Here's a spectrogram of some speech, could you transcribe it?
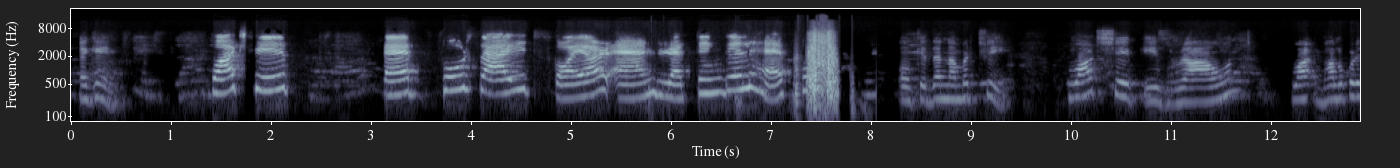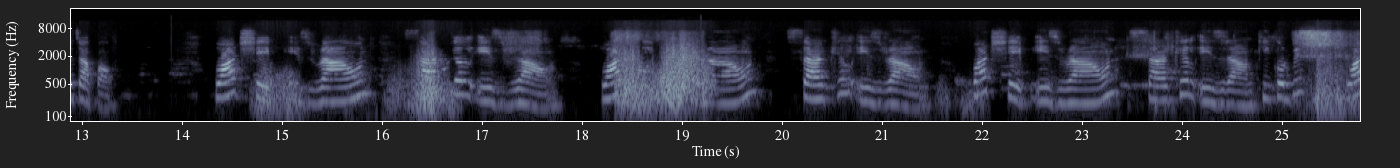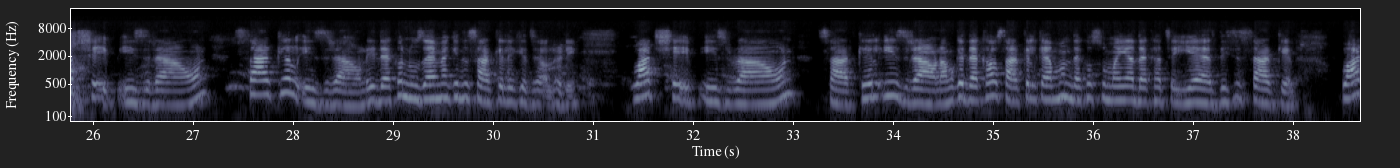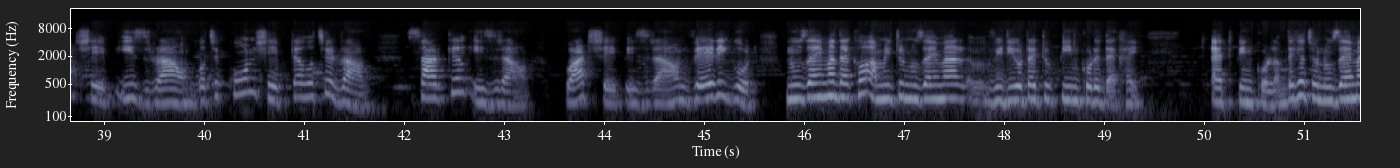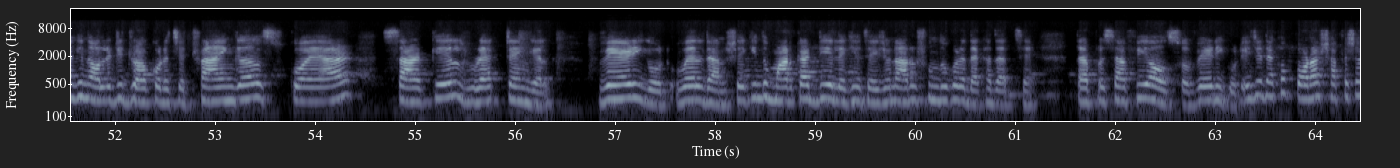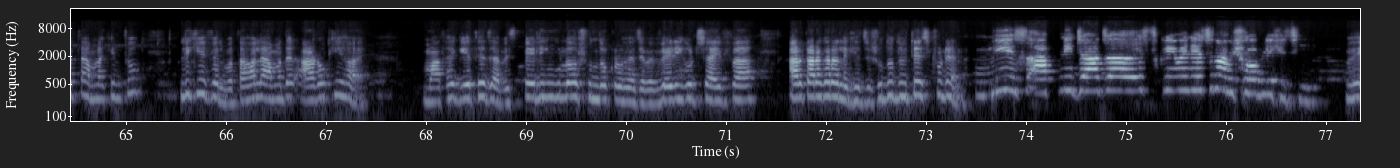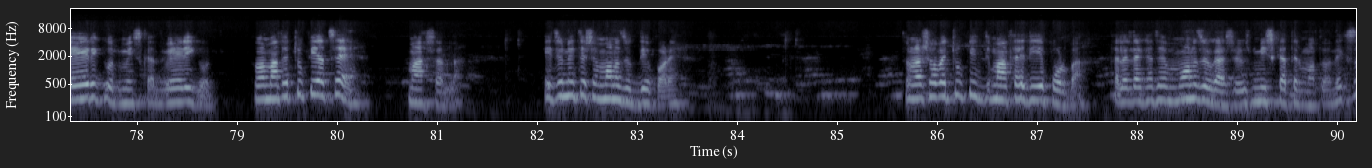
Again. Friendships have foresight, square, and rectangle have. Foresight. Okay, then number three. What shape is round, ভালো করে চাপাও। What shape is round circle is round what shape is round circle is round what shape is round circle is round কি করবে? What shape is round circle is round এই দেখো নুজাইমা কিন্তু circle লিখেছে already what shape is round circle is round আমাকে দেখাও circle কেমন? দেখো সুমাইয়া দেখাচ্ছে yes this is circle what shape is round বলছে, কোন শেপটা হচ্ছে round circle is round what shape is round very good Nujaima দেখো, আমি একটু নুজাইমার ভিডিওটা একটু পিন করে দেখাই। অ্যাড পিন করলাম। দেখেছ? নুজাইমা কিন্তু অলরেডি ড্র করেছে। Triangle square circle rectangle very good well done সে কিন্তু মার্কার দিয়ে লিখেছে, এই জন্য আরও সুন্দর করে দেখা যাচ্ছে। তারপর সাফিয়া অলসো ভেরি গুড এই যে দেখো, পড়ার সাথে সাথে আমরা কিন্তু লিখে ফেলব। তাহলে আমাদের আরও কি হয়? মাথায় গেঁথে যাবে। স্পেলিংগুলো সুন্দর করে হয়ে যাবে। Very good Saifa. আর কারা কারা লিখেছে? শুধু দুইটা স্টুডেন্ট মিস আপনি যা যা স্ক্রিনে দিয়েছেন আমি সব লিখেছি। Very good Miskat very good তোমার মাথায় টুপি আছে? মাশাল্লাহ এই জন্যই তো সে মনোযোগ দিয়ে পড়ে। তোমরা সবাই টুপি মাথায় দিয়ে পড়বা। তাহলে দেখা যায় মনোযোগ আসবে মিসকাতের মতো দেখছ?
